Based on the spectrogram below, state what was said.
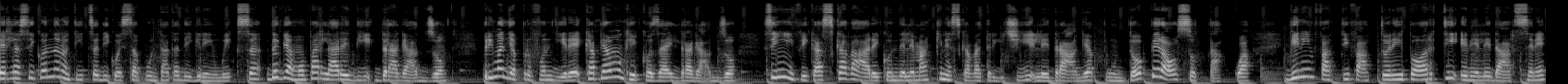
Per la seconda notizia di questa puntata di Greenwix dobbiamo parlare di dragaggio. Prima di approfondire capiamo che cos'è il dragaggio. Significa scavare con delle macchine scavatrici, le draghe appunto, però sott'acqua. Viene infatti fatto nei porti e nelle darsene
